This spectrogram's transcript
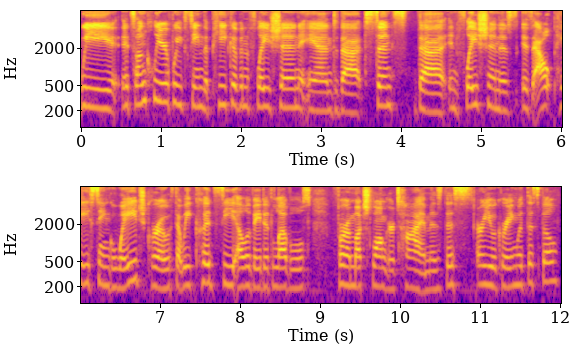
we it's unclear if we've seen the peak of inflation and that since that inflation is is outpacing wage growth that we could see elevated levels for a much longer time. Is this are you agreeing with this bill?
